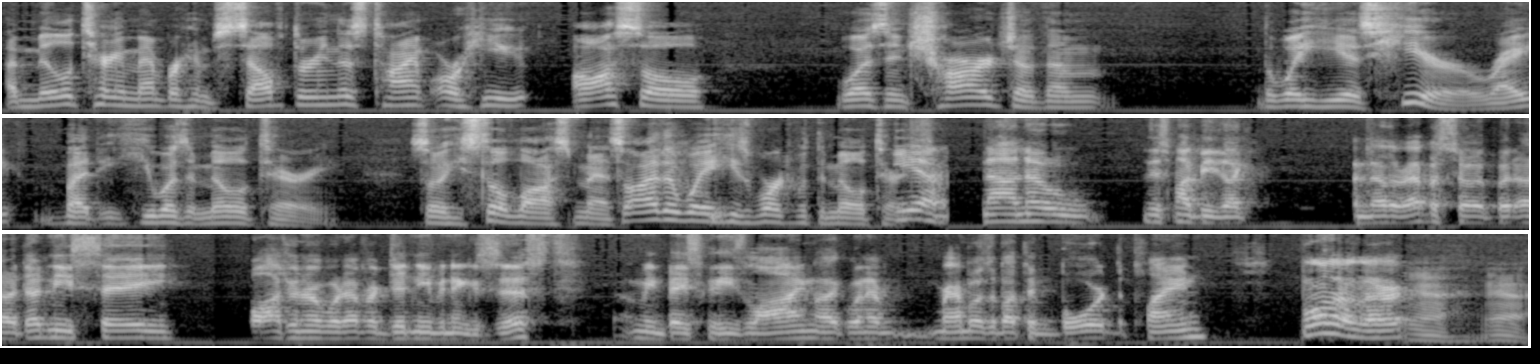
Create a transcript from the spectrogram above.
a military member himself during this time, or he also was in charge of them the way he is here, right? But he wasn't military, so he still lost men. So either way, he's worked with the military. Yeah. Now I know this might be like another episode, but uh, doesn't he say squadron or whatever didn't even exist? I mean, basically he's lying. Like whenever Rambo's about to board the plane. Spoiler alert. yeah, yeah.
